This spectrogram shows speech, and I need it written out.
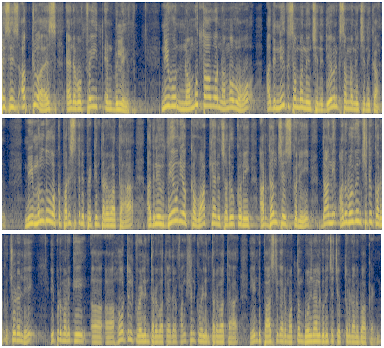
this is up to us and our faith and belief నీవు నమ్ముతావో నమ్మవో అది నీకు సంబంధించింది దేవునికి సంబంధించింది కాదు. నీ ముందు ఒక పరిస్థితిని పెట్టిన తర్వాత అది నీవు దేవుని యొక్క వాక్యాన్ని చదువుకొని అర్థం చేసుకొని దాన్ని అనుభవించటం కొరకు. చూడండి ఇప్పుడు మనకి హోటల్కి వెళ్ళిన తర్వాత లేదా ఫంక్షన్కి వెళ్ళిన తర్వాత ఏంటి? పాస్టర్ గారు మొత్తం భోజనాల గురించి చెప్తున్నాడు అనుభవకండి.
